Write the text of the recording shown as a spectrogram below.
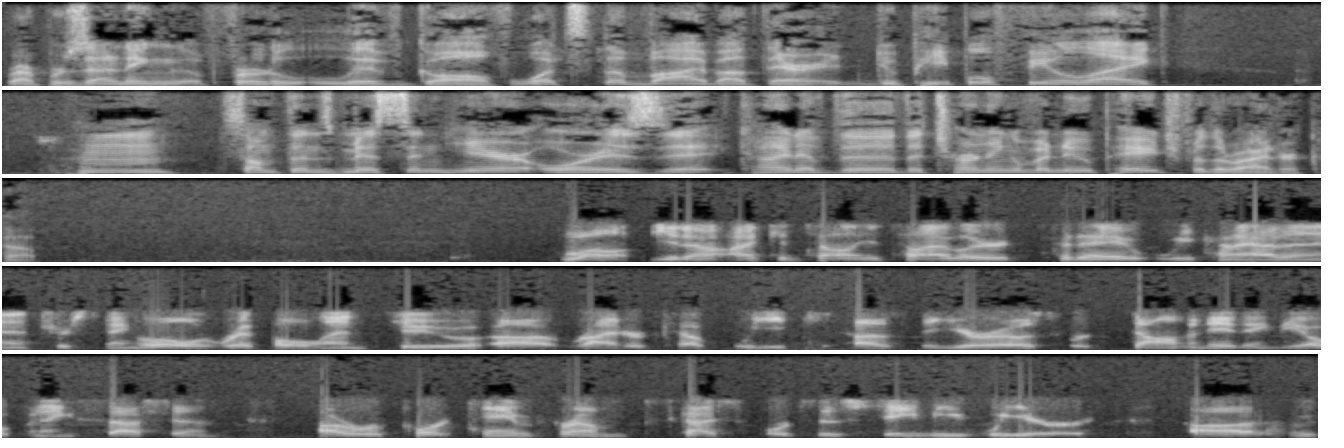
representing for LIV Golf. What's the vibe out there? Do people feel like, hmm, something's missing here, or is it kind of the, the turning of a new page for the Ryder Cup? Well, you know, I can tell you, Tyler, today we kind of had an interesting little ripple into uh, Ryder Cup week as the Euros were dominating the opening session. A report came from Sky Sports' Jamie Weir, uh, who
